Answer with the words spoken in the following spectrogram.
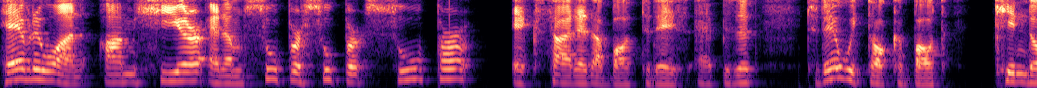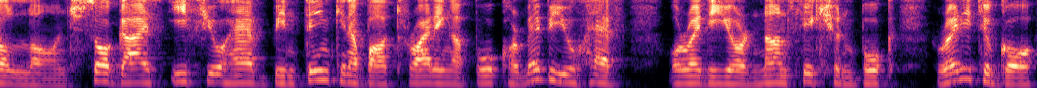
Hey everyone, I'm here and I'm super, super, super excited about today's episode. Today we talk about Kindle launch. So guys, if you have been thinking about writing a book or maybe you have already your nonfiction book ready to go,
